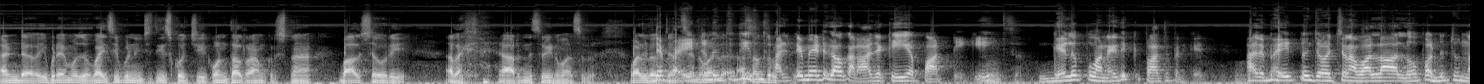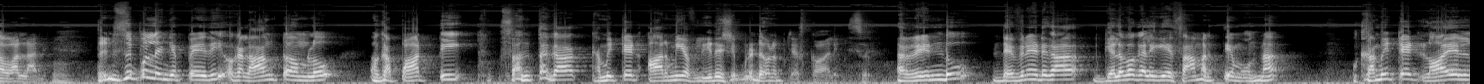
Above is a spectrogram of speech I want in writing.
అండ్ ఇప్పుడేమో వైసీపీ నుంచి తీసుకొచ్చి కొనతాల రామకృష్ణ బాలశౌరి అలాగే ఆర్ని శ్రీనివాసులు. వాళ్ళు అంటే జనసేన బయట వాళ్ళు నుంచి అసంతృప్తి. అల్టిమేట్గా ఒక రాజకీయ పార్టీకి సార్. గెలుపు అనేది ప్రాతిపదిక ఇది. అది బయట నుంచి వచ్చిన వాళ్ళ లోపల నుంచి ఉన్న వాళ్ళ అని ప్రిన్సిపల్ నేను చెప్పేది ఒక లాంగ్ టర్మ్లో ఒక పార్టీ సొంతగా కమిటెడ్ ఆర్మీ ఆఫ్ లీడర్షిప్ని డెవలప్ చేసుకోవాలి. రెండు డెఫినెట్గా గెలవగలిగే సామర్థ్యం ఉన్న కమిటెడ్ లాయల్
